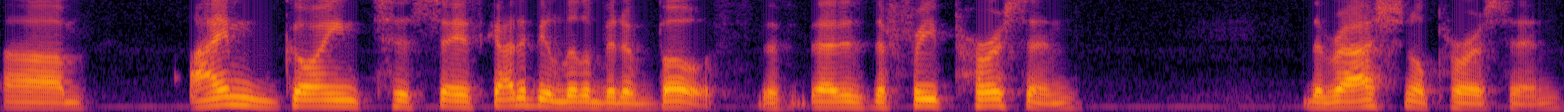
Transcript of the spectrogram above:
Um, I'm going to say it's got to be a little bit of both. The, that is, the free person, the rational person,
